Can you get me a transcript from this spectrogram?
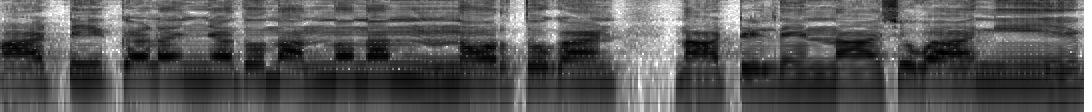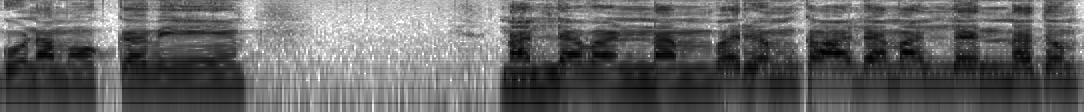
ആട്ടിക്കളഞ്ഞതു നന്നു നന്നോർത്തുകാൺ. നാട്ടിൽ നിന്നാശു വാങ്ങി ഗുണമൊക്കവേ. നല്ലവണ്ണം വരും കാലമല്ലെന്നതും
